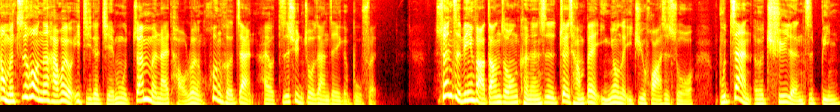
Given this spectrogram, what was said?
那我们之后呢还会有一集的节目专门来讨论混合战还有资讯作战这一个部分。孙子兵法当中可能是最常被引用的一句话是说。不战而屈人之兵，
